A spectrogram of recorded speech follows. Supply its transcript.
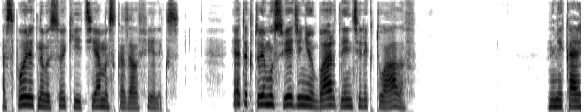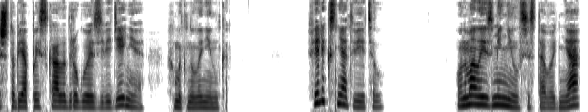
а спорят на высокие темы», — сказал Феликс. «Это, к твоему сведению, бар для интеллектуалов». «Намекаешь, чтобы я поискала другое заведение?» — хмыкнула Нинка. Феликс не ответил. Он мало изменился с того дня,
